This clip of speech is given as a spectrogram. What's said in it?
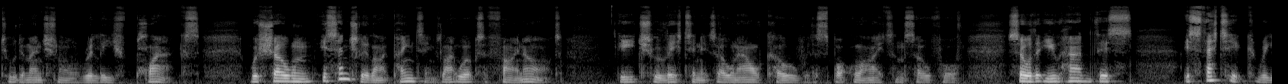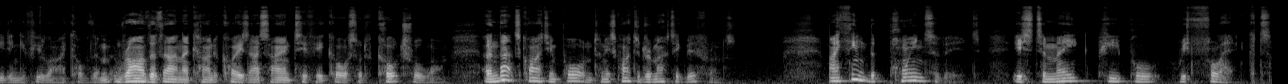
Two dimensional relief plaques were shown essentially like paintings, like works of fine art, each lit in its own alcove with a spotlight and so forth, so that you had this aesthetic reading, if you like, of them, rather than a kind of quasi scientific or sort of cultural one. And that's quite important, and it's quite a dramatic difference. I think the point of it is to make people reflect.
